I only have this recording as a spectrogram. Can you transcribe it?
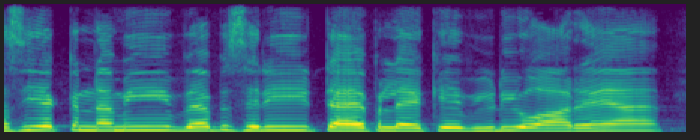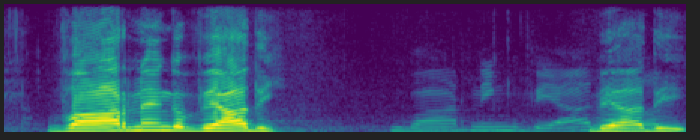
ਅਸੀਂ ਇੱਕ ਨਵੀਂ ਵੈਬ ਸੀਰੀ ਟਾਈਪ ਲੈ ਕੇ ਵੀਡੀਓ ਆ ਰਹੇ ਹਾਂ ਵਾਰਨਿੰਗ ਵਿਆਹ ਦੀ ਵਾਰਨਿੰਗ ਵਿਆਹ ਦੀ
